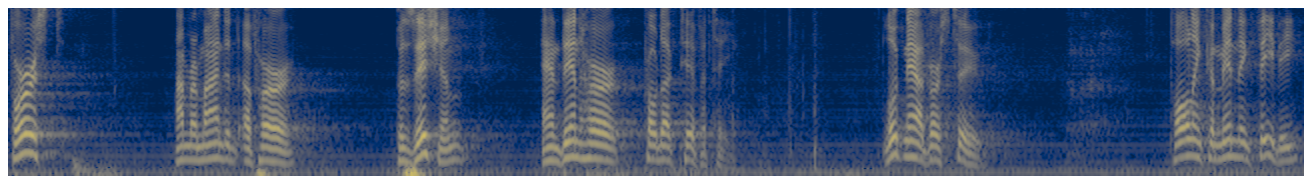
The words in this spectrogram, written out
first, I'm reminded of her position and then her productivity. Look now at verse 2. Paul, in commending Phoebe,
